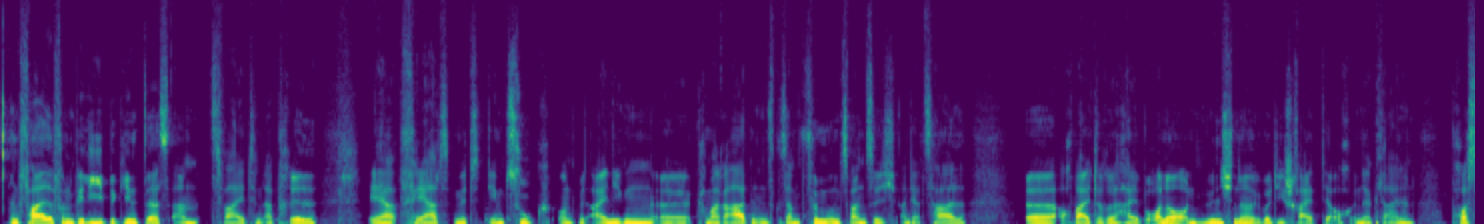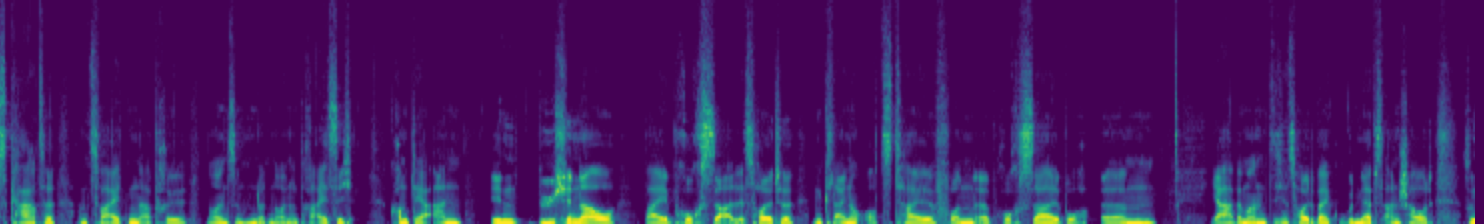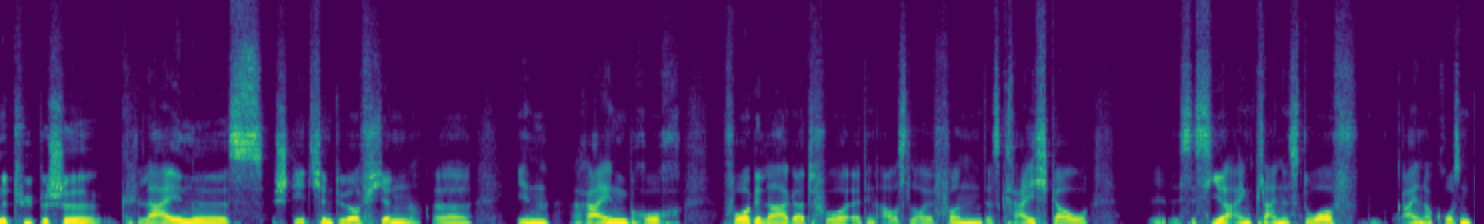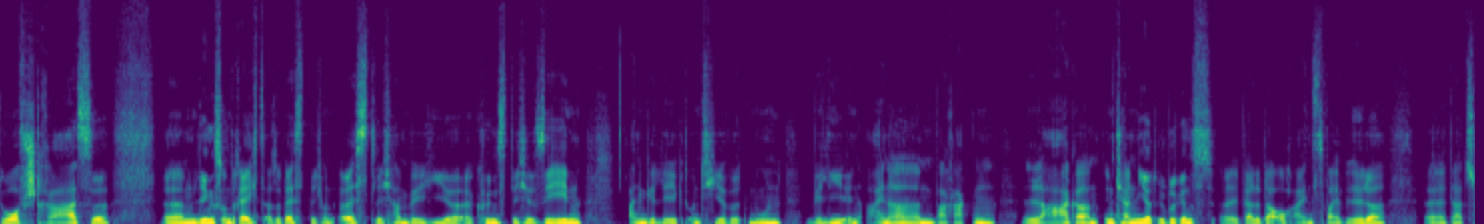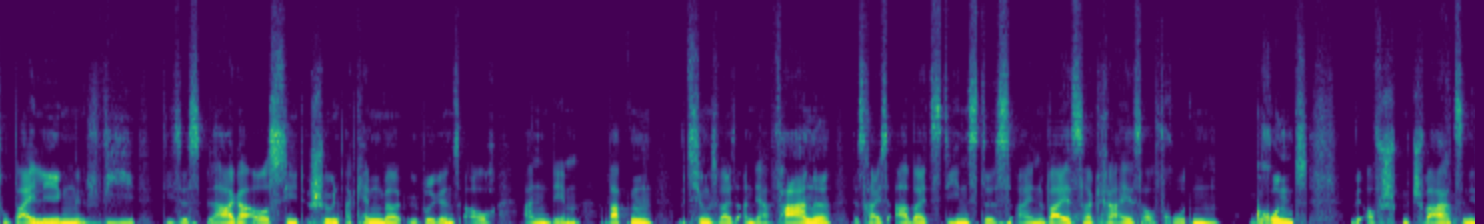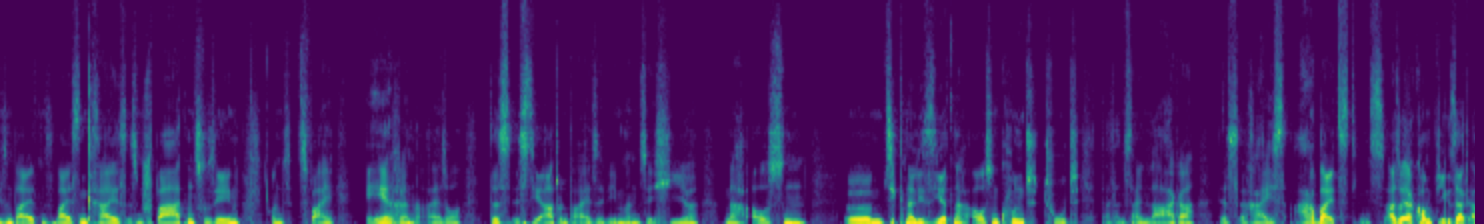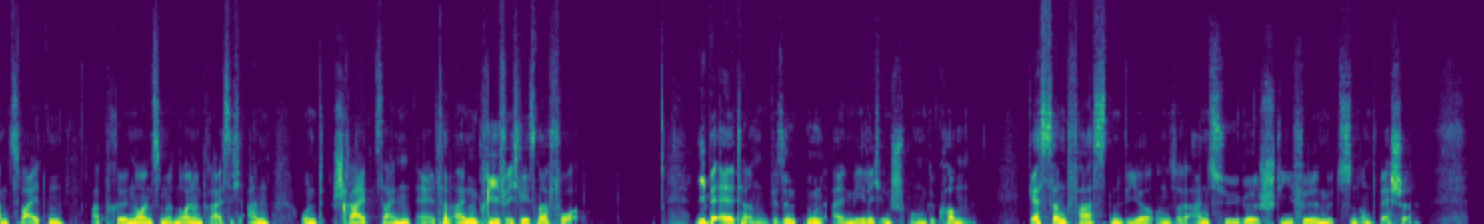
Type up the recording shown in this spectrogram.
Im Fall von Willi beginnt das am 2. April. Er fährt mit dem Zug und mit einigen äh, Kameraden, insgesamt 25 an der Zahl, äh, auch weitere Heilbronner und Münchner, über die schreibt er auch in der kleinen Postkarte. Am 2. April 1939 kommt er an in Büchenau bei Bruchsal ist. Heute ein kleiner Ortsteil von äh, Bruchsal, wo ähm, ja, wenn man sich das heute bei Google Maps anschaut, so eine typische kleines Städtchen, Dörfchen äh, in Rheinbruch, vorgelagert vor äh, den Ausläufern des Kraichgau, es ist hier ein kleines Dorf, einer großen Dorfstraße. Ähm, links und rechts, also westlich und östlich, haben wir hier äh, künstliche Seen angelegt und hier wird nun Willi in einem Barackenlager interniert. Übrigens äh, werde da auch ein, zwei Bilder äh, dazu beilegen, wie dieses Lager aussieht. Schön erkennbar übrigens auch an dem Wappen bzw. an der Fahne des Reichsarbeitsdienstes ein weißer Kreis auf rotem Grund auf, mit Schwarz in diesem weißen Kreis ist ein Spaten zu sehen und zwei Ähren. Also das ist die Art und Weise, wie man sich hier nach außen ähm, signalisiert, nach außen kundtut, das ist ein Lager des Reichsarbeitsdienstes. Also er kommt, wie gesagt, am 2. April 1939 an und schreibt seinen Eltern einen Brief. Ich lese mal vor. Liebe Eltern, wir sind nun allmählich in Schwung gekommen. Gestern fassten wir unsere Anzüge, Stiefel, Mützen und Wäsche.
